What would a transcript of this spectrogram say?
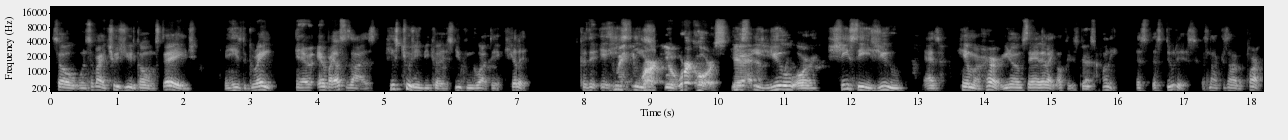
So when somebody chooses you to go on stage and he's the great in everybody else's eyes, he's choosing you because you can go out there and kill it. Because it, it, he sees work, you're a workhorse. Yeah. He sees you or she sees you as him or her. You know what I'm saying? They're like, okay, this dude's yeah. funny. Let's let's do this. Let's knock this out of the park.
